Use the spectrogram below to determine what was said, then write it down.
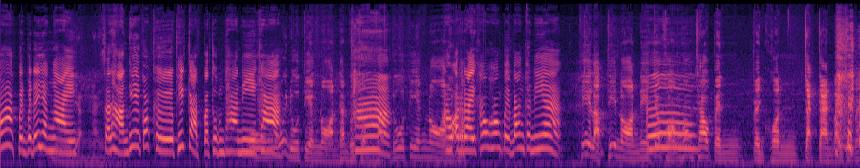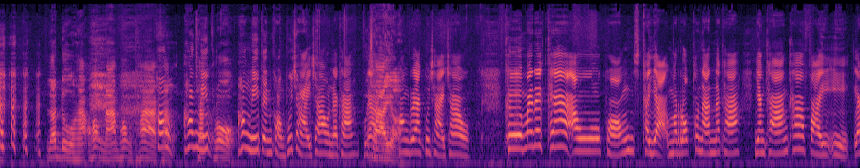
มากเป็นไปได้ยังไง ยังไง สถานที่ก็คือพิกัดปทุมธานีค่ะ โอ้ยดูเตียงนอนท่านผู้ชมคค่ะรับดูเตียงนอนเอาอะไรเข้าห้องไปบ้างคะเนี่ย ที่หลับที่นอนนี่เออเจ้าของห้องเช่าเป็นเป็นคนจัดการไว้ใช่ไหม แล้วดูฮะห้องน้ำห้องท่าห้คองรับห้องนี้ชักโครก ห้องนี้เป็นของผู้ชายเช่านะคะผู้ชายเหรอ ห้องแรกผู้ชายเช่า คือไม่ได้แค่เอาของขยะมารกเท่านั้นนะคะ ยังค้างค่าไฟอีกและ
